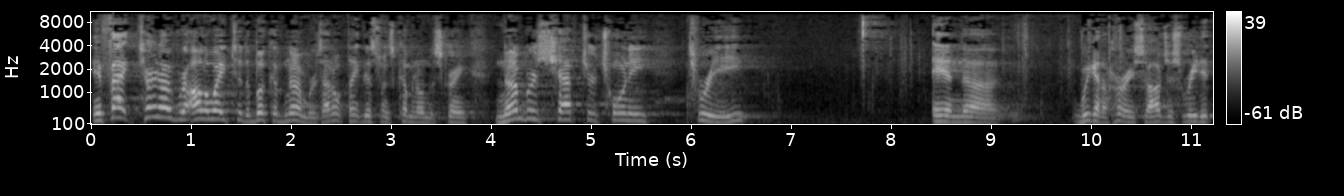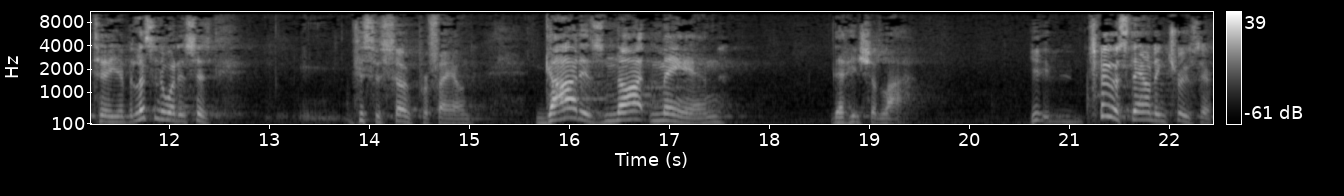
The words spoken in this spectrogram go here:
In fact, turn over all the way to the book of Numbers. I don't think this one's coming on the screen. Numbers chapter 23. And, uh, we gotta hurry, so I'll just read it to you. But listen to what it says. This is so profound. God is not man that he should lie. Two astounding truths there.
